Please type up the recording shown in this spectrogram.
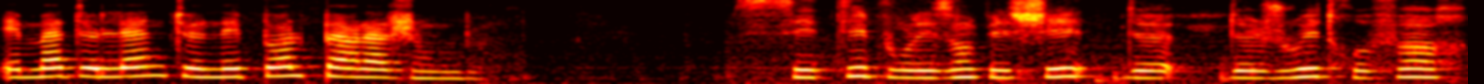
et Madeleine tenait Paul par la jambe. C'était pour les empêcher de, de jouer trop fort.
